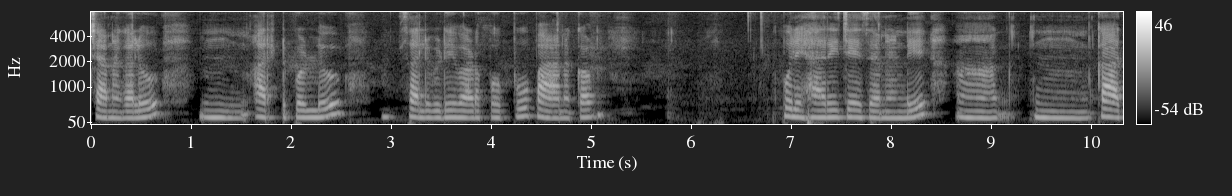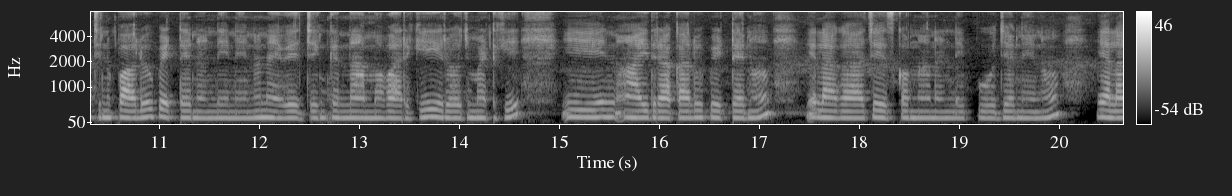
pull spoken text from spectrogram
శనగలు అరటిపళ్ళు సలివిడి వడపప్పు పానకం పులిహారీ చేశానండి. కాచిన పాలు పెట్టానండి నేను నైవేద్యం కింద అమ్మవారికి ఈరోజు మటుకి. ఈ ఐదు రకాలు పెట్టాను. ఇలాగా చేసుకున్నానండి పూజ నేను. ఎలా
